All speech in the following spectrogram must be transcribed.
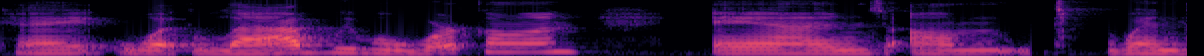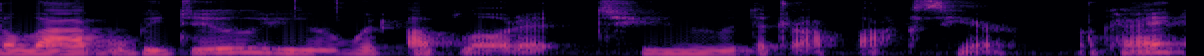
okay, what lab we will work on, and um, when the lab will be due, you would upload it to the Dropbox here. Okay,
